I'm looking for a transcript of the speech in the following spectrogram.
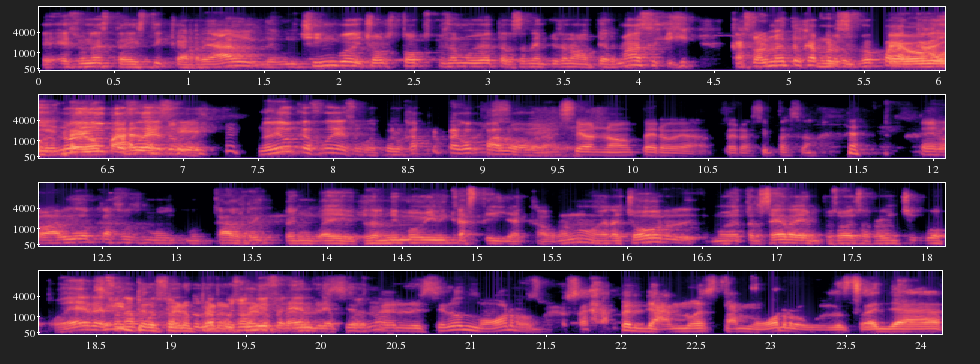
Es una estadística real de un chingo de shortstops que se han movido a tercera y empiezan a bater más. Y casualmente el Happer se fue para Pegó- la calle. No digo que palo, fue eso, sí. güey. No digo que fue eso, güey. Pero el Happer pegó palo ahora. güey. Sí o no, pero, pero así pasó. Pero ha habido casos muy, muy Cal Ripken, güey. Pues el mismo Vini Castilla, cabrón, ¿no? Era short, movió a tercera y empezó a desarrollar un chingo de poder. es Sí, una pero, posición, pero, una pero, posición pero- diferente, pero lo hicieron, pues, ¿no? pero hicieron morros, güey. O sea, Happer ya no está morro, güey. O sea, ya,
